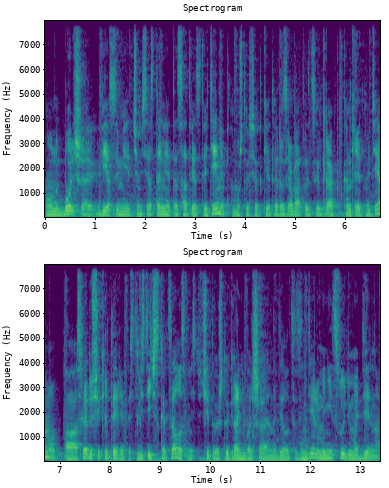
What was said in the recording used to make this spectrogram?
он больше вес имеет, чем все остальные, это соответствие теме, потому что все-таки это разрабатывается игра под конкретную тему. А следующий критерий это стилистическая целостность, учитывая, что игра небольшая, она делается за неделю. Мы не судим отдельно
